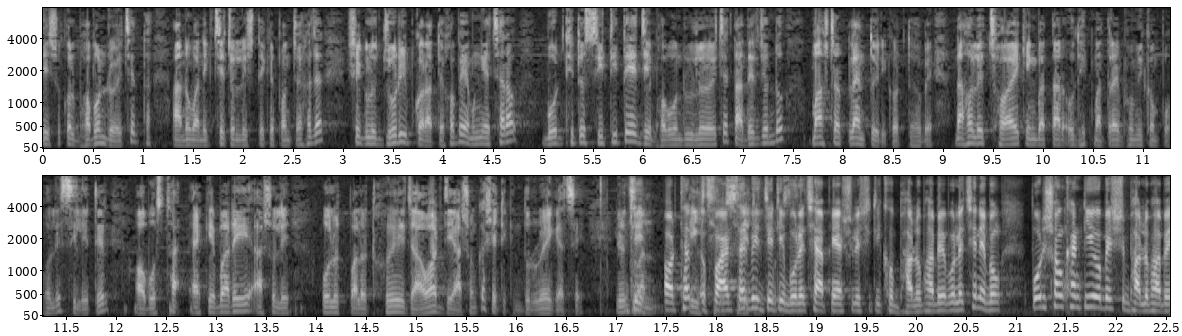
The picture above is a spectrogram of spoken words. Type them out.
যে সকল ভবন রয়েছে আনুমানিক ছেচল্লিশ থেকে পঞ্চাশ হাজার সেগুলো জরিপ করাতে হবে এবং এছাড়াও বর্ধিত সিটিতে যে ভবনগুলো রয়েছে তাদের জন্য মাস্টার প্ল্যান তৈরি করতে হবে। না হলে ছয় কিংবা তার অধিক মাত্রায় ভূমিকম্প হলে সিলেটের অবস্থা একেবারে আসলে ওলট পালট হয়ে যাওয়ার যে আশঙ্কা সেটি কিন্তু রয়ে গেছে। অর্থাৎ ফায়ার সার্ভিস যেটি। বলেছে আপনি আসলে সেটি খুব ভালোভাবে বলেছেন এবং পরিসংখ্যানটিও বেশ ভালোভাবে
